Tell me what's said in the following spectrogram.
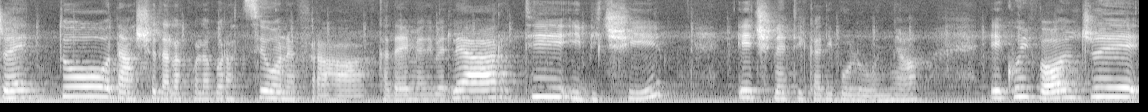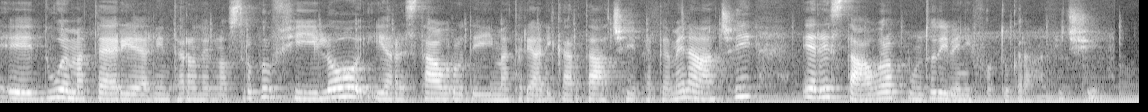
progetto nasce dalla collaborazione fra Accademia di Belle Arti, IBC e Cinetica di Bologna e coinvolge eh, due materie all'interno del nostro profilo, il restauro dei materiali cartacei e pergamenacei e il restauro appunto dei beni fotografici.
